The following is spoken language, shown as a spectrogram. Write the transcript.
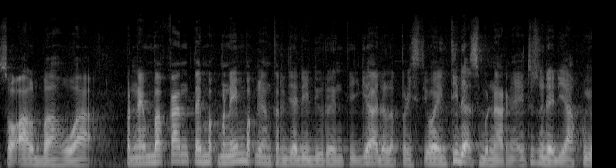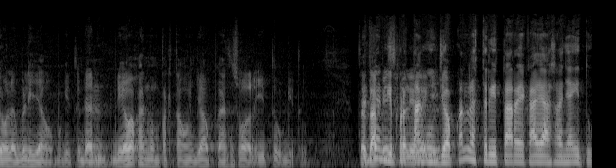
soal bahwa penembakan tembak menembak yang terjadi di Duren 3 adalah peristiwa yang tidak sebenarnya itu sudah diakui oleh beliau begitu dan beliau akan mempertanggungjawabkan soal itu gitu. Jadi yang dipertanggungjawabkan adalah cerita rekayasanya itu.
